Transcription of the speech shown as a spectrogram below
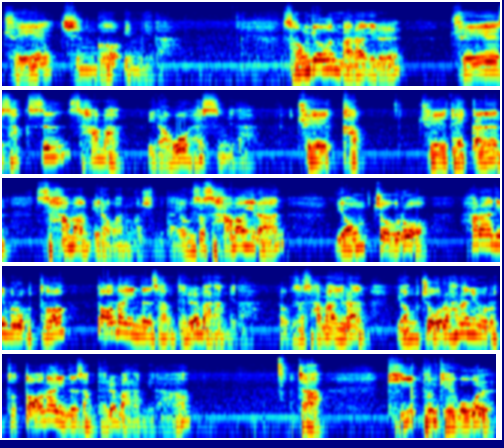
죄의 증거입니다. 성경은 말하기를 죄의 삭슨 사망이라고 했습니다. 죄의 값, 죄의 대가는 사망이라고 하는 것입니다. 여기서 사망이란 영적으로 하나님으로부터 떠나 있는 상태를 말합니다. 여기서 사망이란 영적으로 하나님으로부터 떠나 있는 상태를 말합니다. 자, 깊은 계곡을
